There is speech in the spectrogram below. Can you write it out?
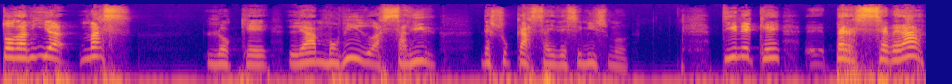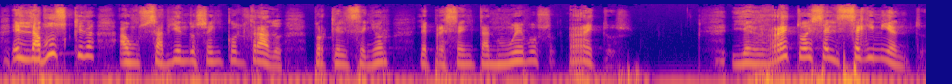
todavía más lo que le ha movido a salir de su casa y de sí mismo. tiene que eh, perseverar en la búsqueda aun sabiéndose encontrado, porque el Señor le presenta nuevos retos. Y el reto es el seguimiento.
